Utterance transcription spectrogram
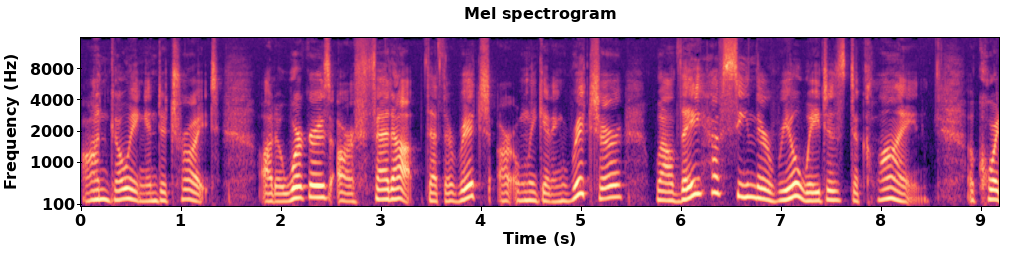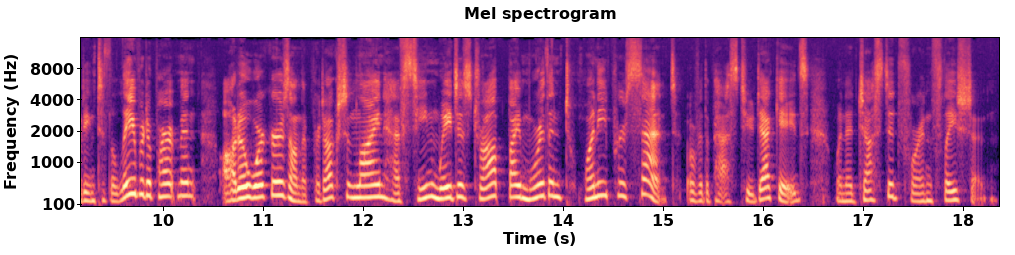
ongoing in Detroit. Auto workers are fed up that the rich are only getting richer while they have seen their real wages decline. According to the Labor Department, auto workers on the production line have seen wages drop by more than 20% over the past two decades when adjusted for inflation.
